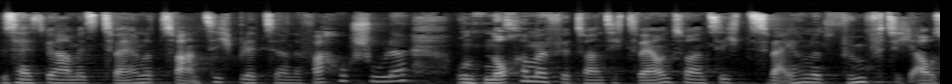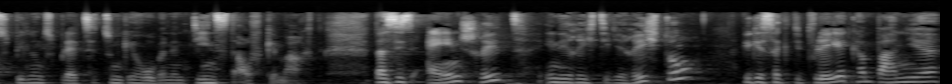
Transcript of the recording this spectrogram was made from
Das heißt, wir haben jetzt 220 Plätze an der Fachhochschule und noch einmal für 2022 250 Ausbildungsplätze zum gehobenen Dienst aufgemacht. Das ist ein Schritt in die richtige Richtung. Wie gesagt, die Pflegekampagne.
